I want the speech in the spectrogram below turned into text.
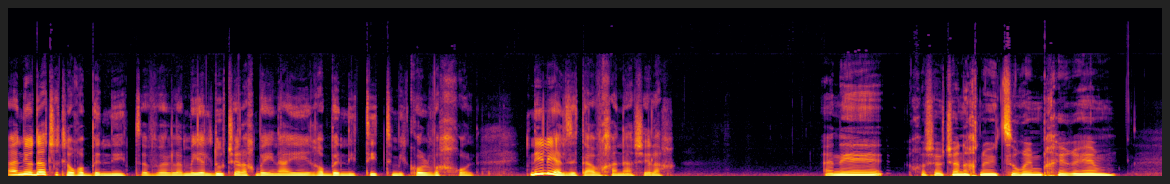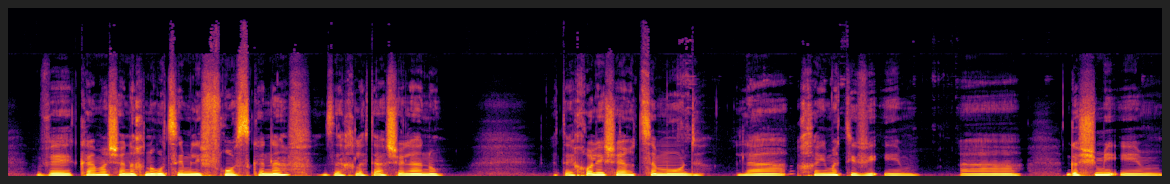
אני יודעת שאת לא רבנית, אבל המילדות שלך בעיניי היא רבניתית מכל וכול. תני לי על זה את ההבחנה שלך. אני חושבת שאנחנו יצורים בכירים, וכמה שאנחנו רוצים לפרוס כנף, זו החלטה שלנו. אתה יכול להישאר צמוד לחיים הטבעיים, הגשמיים,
